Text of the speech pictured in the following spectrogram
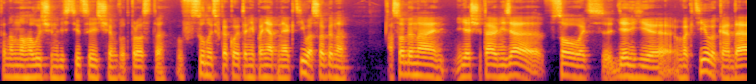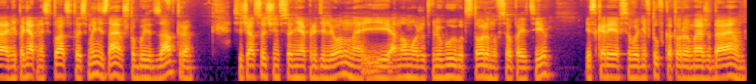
Это намного лучше инвестиции, чем вот просто всунуть в какой-то непонятный актив, особенно Особенно, я считаю, нельзя всовывать деньги в активы, когда непонятная ситуация. То есть мы не знаем, что будет завтра. Сейчас очень все неопределенно, и оно может в любую вот сторону все пойти. И, скорее всего, не в ту, в которую мы ожидаем.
